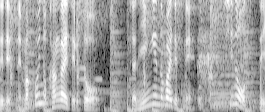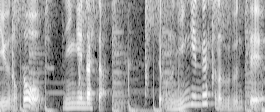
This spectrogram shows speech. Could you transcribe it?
でですね、まあ、こういうのを考えてるとじゃあ人間の場合ですね知能っていうのと人間らしさ。じゃあこの人間らしさの部分って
